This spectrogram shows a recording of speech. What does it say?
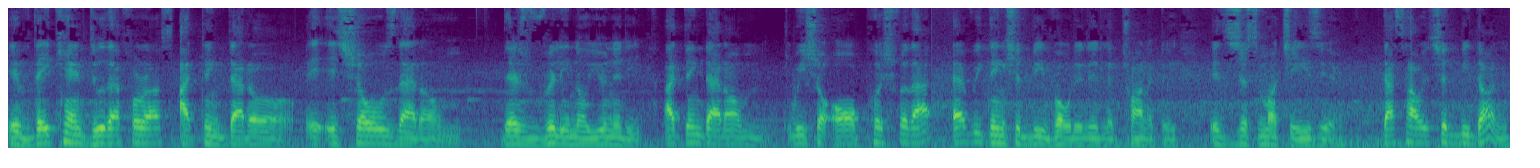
if they can't do that for us i think that uh, it, it shows that um, there's really no unity. I think that um we should all push for that. Everything should be voted electronically. It's just much easier that's how it should be done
